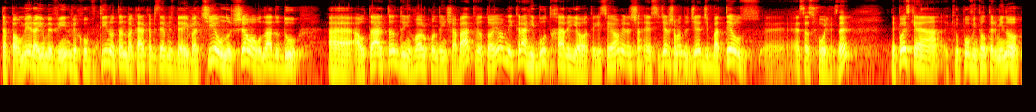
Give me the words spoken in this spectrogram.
da palmeira aí o mevin vechovtinotan bakarka e batiam no chão ao lado do uh, altar tanto em rolo quanto em Shabat veltoyom nikra ribut hariyot esse esse dia era chamado dia de bater os, uh, essas folhas né depois que a, que o povo então terminou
